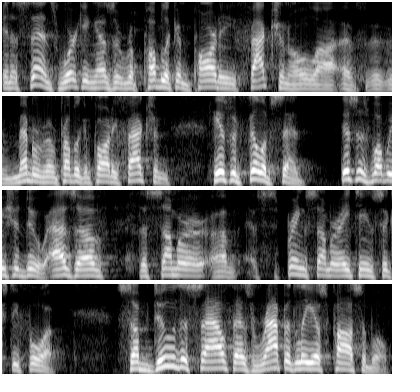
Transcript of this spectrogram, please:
in a sense, working as a Republican Party factional, uh, a member of a Republican Party faction, here's what Phillips said. This is what we should do as of the summer of spring, summer 1864. Subdue the South as rapidly as possible.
